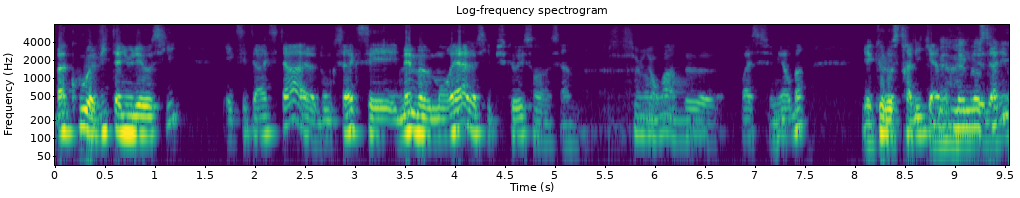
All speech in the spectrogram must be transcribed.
Bakou a vite annulé aussi, etc. etc. Donc c'est vrai que c'est même Montréal aussi, puisque eux, ils sont, c'est un, endroit un peu, euh, ouais, c'est semi-urbain. Il y a que l'Australie qui a Même l'Australie,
